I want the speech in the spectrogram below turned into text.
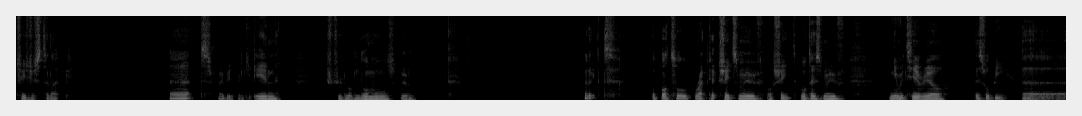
change this to like that, maybe bring it in, extrude along normals, boom. Select the bottle, right click shade smooth or shade auto smooth, new material, this will be uh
